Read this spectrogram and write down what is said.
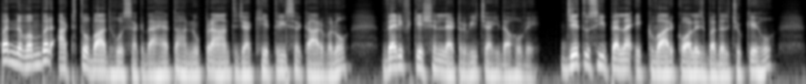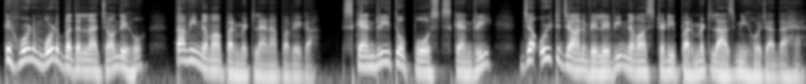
ਪਰ ਨਵੰਬਰ 8 ਤੋਂ ਬਾਅਦ ਹੋ ਸਕਦਾ ਹੈ ਤੁਹਾਨੂੰ ਪ੍ਰਾਂਤ ਜਾਂ ਖੇਤਰੀ ਸਰਕਾਰ ਵੱਲੋਂ ਵੈਰੀਫਿਕੇਸ਼ਨ ਲੈਟਰ ਵੀ ਚਾਹੀਦਾ ਹੋਵੇ। ਜੇ ਤੁਸੀਂ ਪਹਿਲਾਂ ਇੱਕ ਵਾਰ ਕਾਲਜ ਬਦਲ ਚੁੱਕੇ ਹੋ ਤੇ ਹੁਣ ਮੁੜ ਬਦਲਣਾ ਚਾਹੁੰਦੇ ਹੋ, ਤਾਂ ਵੀ ਨਵਾਂ ਪਰਮਿਟ ਲੈਣਾ ਪਵੇਗਾ। ਸੈਕੰਡਰੀ ਤੋਂ ਪੋਸਟ ਸਕੈਂਡਰੀ ਜਾਂ ਉਲਟ ਜਾਣ ਵੇਲੇ ਵੀ ਨਵਾਂ ਸਟੱਡੀ ਪਰਮਿਟ ਲਾਜ਼ਮੀ ਹੋ ਜਾਂਦਾ ਹੈ।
